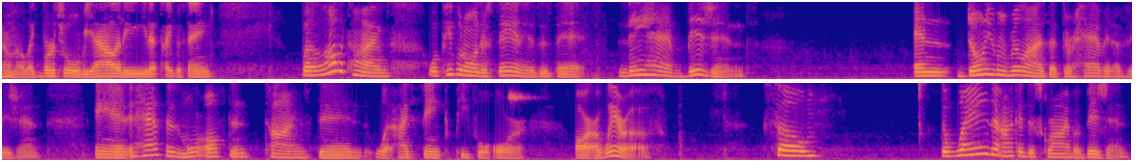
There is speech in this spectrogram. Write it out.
I don't know, like virtual reality, that type of thing. But a lot of times what people don't understand is is that they have visions and don't even realize that they're having a vision. And it happens more often times than what I think people are are aware of. So the way that I could describe a vision,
